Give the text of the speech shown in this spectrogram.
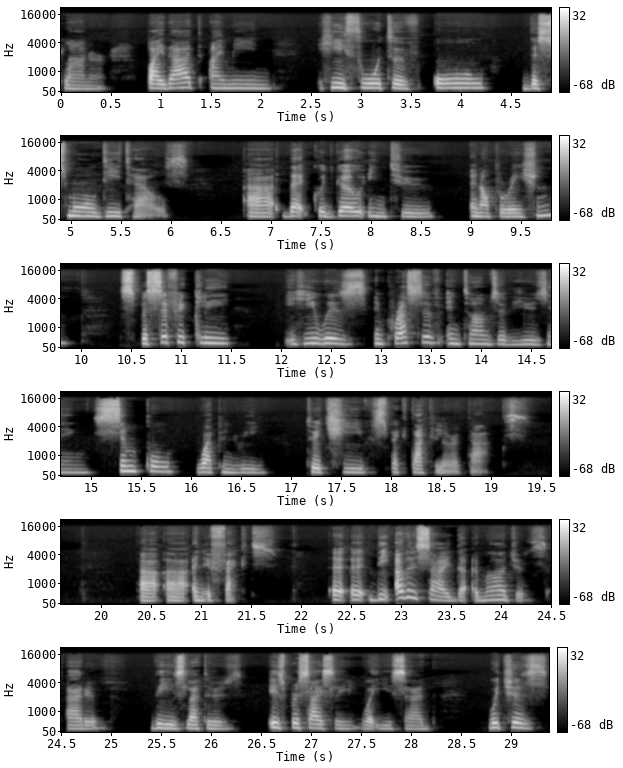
planner. By that I mean he thought of all the small details uh, that could go into an operation. Specifically, he was impressive in terms of using simple weaponry to achieve spectacular attacks uh, uh, and effects. Uh, uh, the other side that emerges out of these letters is precisely what you said, which is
